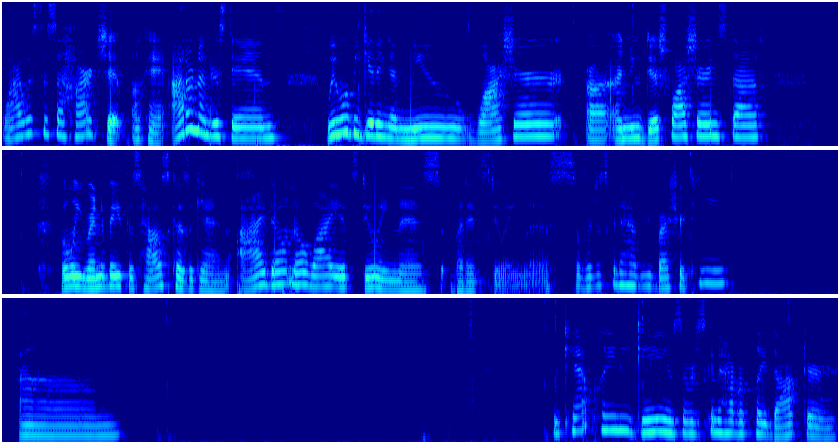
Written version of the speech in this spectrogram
Why was this a hardship? Okay, I don't understand. We will be getting a new washer, uh, a new dishwasher and stuff when we renovate this house because again i don't know why it's doing this but it's doing this so we're just gonna have you brush your teeth um we can't play any games so we're just gonna have her play doctor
